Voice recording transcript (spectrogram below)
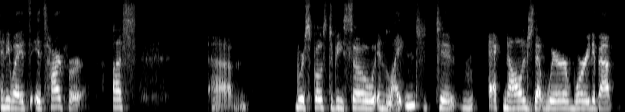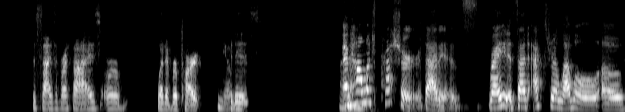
anyway, it's it's hard for us um, we're supposed to be so enlightened to acknowledge that we're worried about the size of our thighs or whatever part yep. it is. And um, how much pressure that is, right? It's that extra level of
